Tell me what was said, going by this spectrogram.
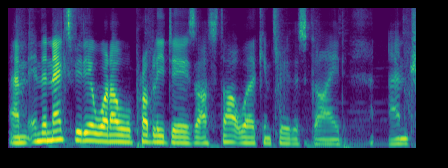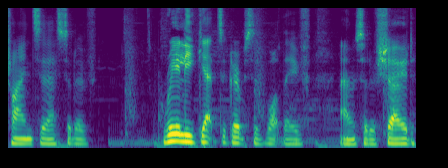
Um, in the next video, what I will probably do is I'll start working through this guide and trying to sort of really get to grips with what they've um, sort of showed.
